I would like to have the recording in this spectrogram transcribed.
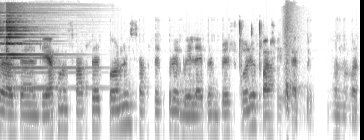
যারা চ্যানেলটি এখনও সাবস্ক্রাইব করেনি, সাবস্ক্রাইব করে বেল আইকন প্রেস করে পাশে থাকবে। ধন্যবাদ।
